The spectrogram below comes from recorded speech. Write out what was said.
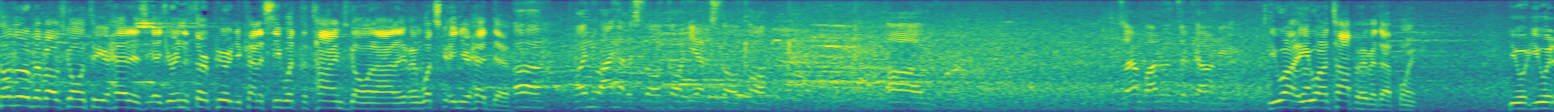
Talk a little bit about what's going through your head as, as you're in the third period, you kind of see what the time's going on and what's in your head there. Uh, I knew I had a stall call. He had a stall call. Um, was I on bottom of the third? I. You were, you were on top of him at that point. You, you, would,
